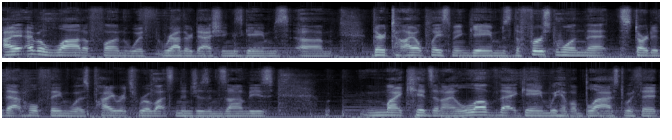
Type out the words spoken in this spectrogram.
I have a lot of fun with Rather Dashing's games. Um, their tile placement games. The first one that started that whole thing was Pirates, Robots, Ninjas, and Zombies. My kids and I love that game. We have a blast with it.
